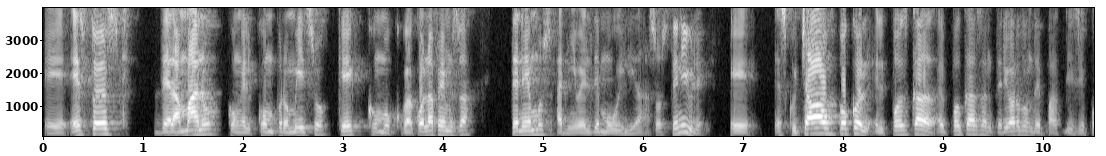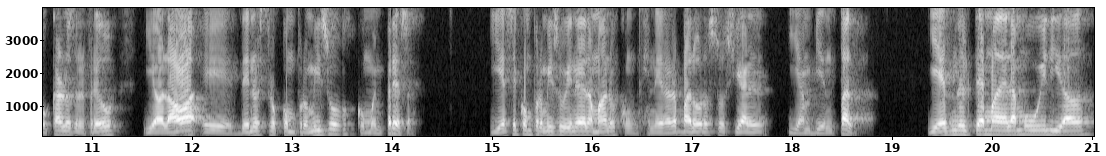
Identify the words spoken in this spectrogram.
Eh, esto es de la mano con el compromiso que como Coca-Cola FEMSA tenemos a nivel de movilidad sostenible. Eh, escuchaba un poco el, podcast, el podcast anterior donde participó Carlos Alfredo y hablaba eh, de nuestro compromiso como empresa. Y ese compromiso viene de la mano con generar valor social y ambiental. Y es en el tema de la movilidad,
